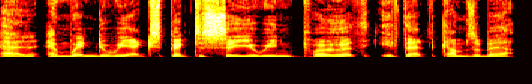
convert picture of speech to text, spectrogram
and and when do we expect to see you in Perth if that comes about?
